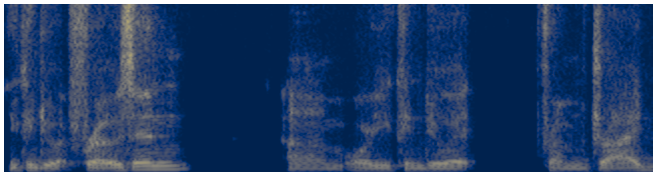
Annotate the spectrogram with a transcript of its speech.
you can do it frozen, um, or you can do it from dried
